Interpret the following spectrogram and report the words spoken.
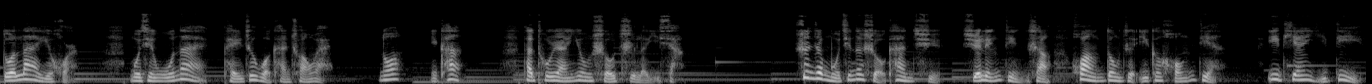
多赖一会儿。母亲无奈陪着我看窗外，喏，你看，她突然用手指了一下。顺着母亲的手看去，雪岭顶上晃动着一个红点，一天一地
